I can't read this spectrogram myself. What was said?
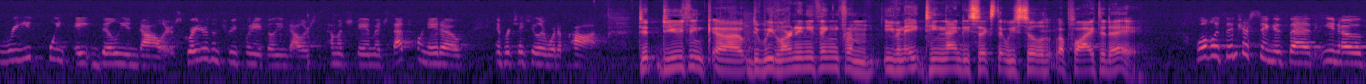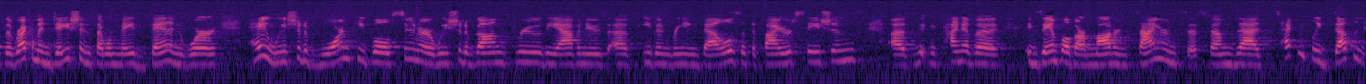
$3.8 billion, greater than $3.8 billion is how much damage that tornado in particular would have caused. Did, do you think, uh, did we learn anything from even 1896 that we still apply today? Well, what's interesting is that, you know, the recommendations that were made then were, hey, we should have warned people sooner. We should have gone through the avenues of even ringing bells at the fire stations, uh, kind of a example of our modern siren system that technically doesn't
